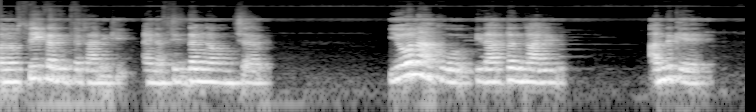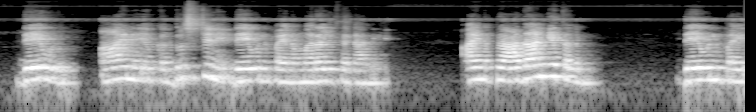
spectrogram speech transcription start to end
మనం స్వీకరించడానికి ఆయన సిద్ధంగా ఉంచారు. యో నాకు ఇది అర్థం కాలేదు. అందుకే దేవుడు ఆయన యొక్క దృష్టిని దేవుని పైన మరల్చడానికి ఆయన ప్రాధాన్యతలను దేవునిపై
